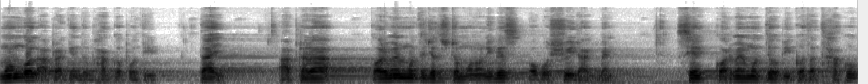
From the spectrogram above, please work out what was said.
মঙ্গল আপনার কিন্তু ভাগ্যপতি। তাই আপনারা কর্মের মধ্যে যথেষ্ট মনোনিবেশ অবশ্যই রাখবেন। সে কর্মের মধ্যে অভিজ্ঞতা থাকুক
